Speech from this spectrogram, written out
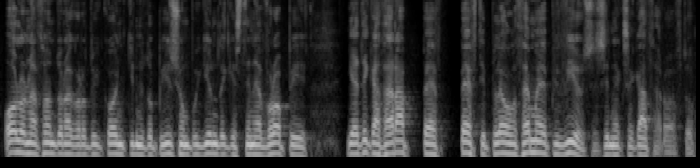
όλων αυτών των αγροτικών κινητοποιήσεων που γίνονται και στην Ευρώπη; Γιατί καθαρά πέφτει πλέον θέμα επιβίωσης. Είναι ξεκάθαρο αυτό.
